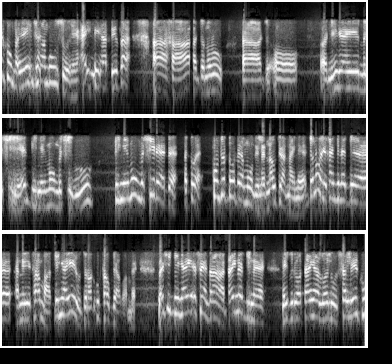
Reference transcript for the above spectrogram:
တစ်ခုမငြိမ်းချမ်းဘူးဆိုရင်အဲ့ဒီနေရာဒေသအာဟာကျွန်တော်တို့အာဟိုငြိမ်းချမ်းရေးမရှိရင်တည်ငြိမ်မှုမရှိဘူးတည်ငြိမ်မှုမရှိတဲ့အတွက်အတွက်ကွန်ပျူတာတဲ့မှုတွေလည်းနောက်ကျနိုင်တယ်ကျွန်တော်ရခိုင်ပြည်နယ်အနေအထားမှာပညာရေးကိုကျွန်တော်တို့ထောက်ပြပါမယ်လက်ရှိပညာရေးအဆင့်အတန်းဟာတိုင်းနဲ့ပြည်နယ်နေပြီးတော့တိုင်းရလွဲလို့14ခု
